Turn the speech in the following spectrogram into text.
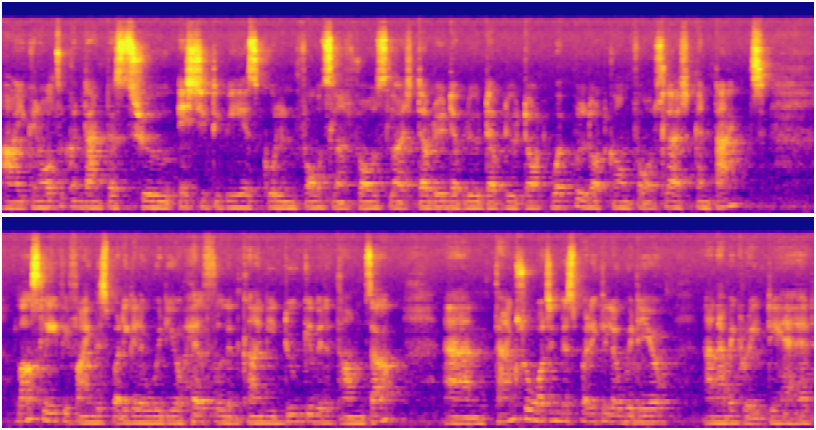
uh, you can also contact us through https colon forward slash forward slash www.webkul.com forward slash contacts. Lastly, if you find this particular video helpful, then kindly do give it a thumbs up. And thanks for watching this particular video and have a great day ahead.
